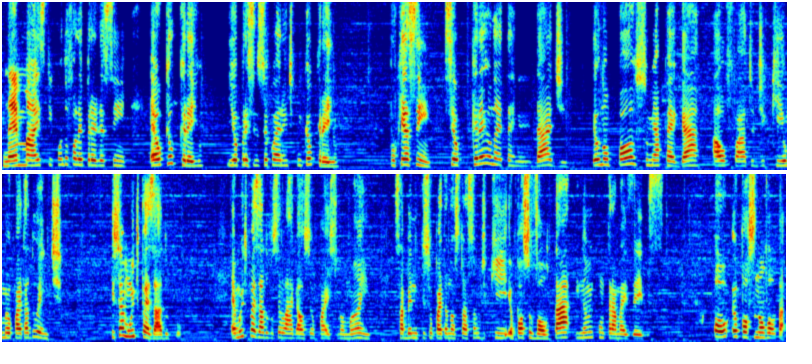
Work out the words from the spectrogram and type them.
né? Mas que quando eu falei para ele assim, é o que eu creio e eu preciso ser coerente com o que eu creio. Porque assim, se eu creio na eternidade, eu não posso me apegar ao fato de que o meu pai está doente. Isso é muito pesado, pô. É muito pesado você largar o seu pai e sua mãe, sabendo que seu pai está numa situação de que eu posso voltar e não encontrar mais eles. Ou eu posso não voltar.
